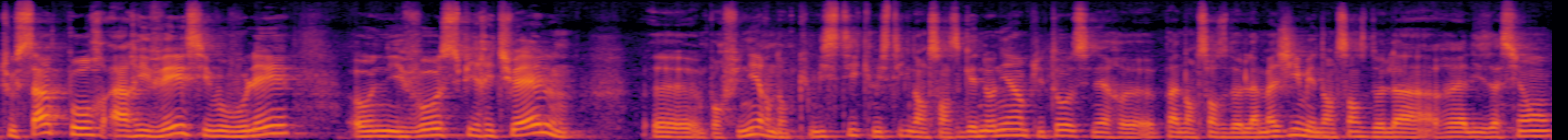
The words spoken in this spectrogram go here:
tout ça pour arriver, si vous voulez, au niveau spirituel, euh, pour finir, donc mystique, mystique dans le sens guénonien plutôt, c'est-à-dire euh, pas dans le sens de la magie, mais dans le sens de la réalisation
